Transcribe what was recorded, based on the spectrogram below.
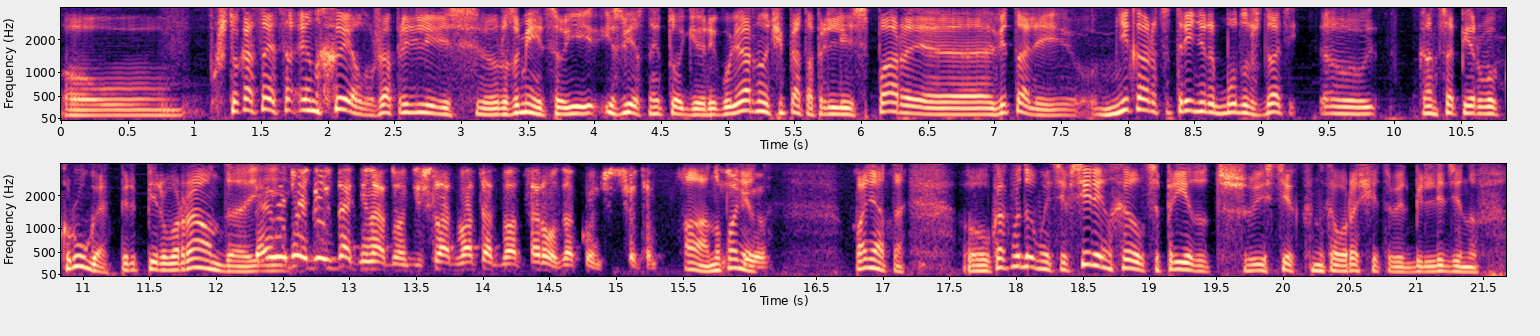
Что касается НХЛ, уже определились, разумеется, известные итоги регулярного чемпионата, определились пары. Э, Виталий, мне кажется, тренеры будут ждать э, конца первого круга, первого раунда. Да, и... его ждать не надо, он числа 20-22 закончится, что там. А, ну понятно. Понятно. Как вы думаете, все ли НХЛцы приедут из тех, на кого рассчитывает Беллидинов?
